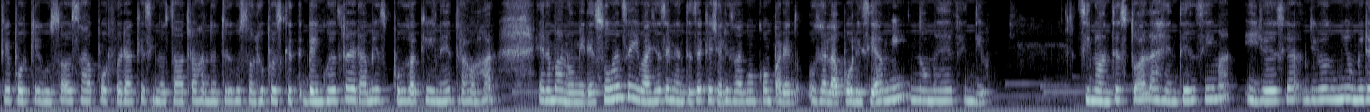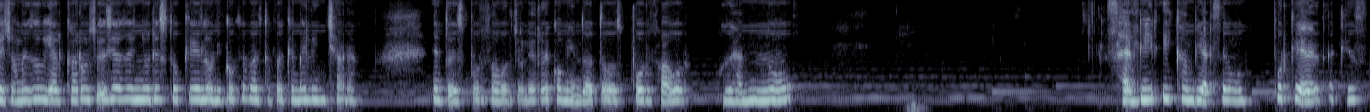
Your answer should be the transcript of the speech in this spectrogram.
Que porque Gustavo estaba por fuera que si no estaba trabajando. Entonces Gustavo dijo pues que vengo a traer a mi esposa que viene de trabajar. Hermano mire súbanse y váyanse antes de que yo les haga un comparendo o sea la policía a mí no me defendió sino antes toda la gente encima. Y yo decía Dios mío mire yo me subí al carro yo decía señor esto que lo único que faltó fue que me lincharan entonces por favor yo les recomiendo a todos por favor. O sea no salir y cambiarse uno, porque de verdad que es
